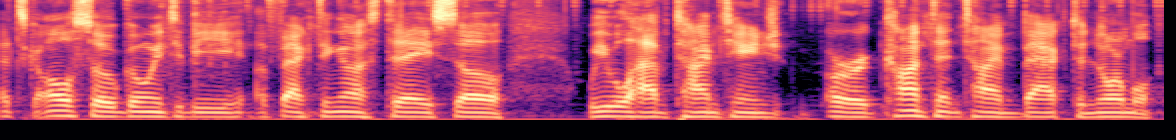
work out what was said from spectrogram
That's also going to be affecting us today. So we will have time change or content time back to normal.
